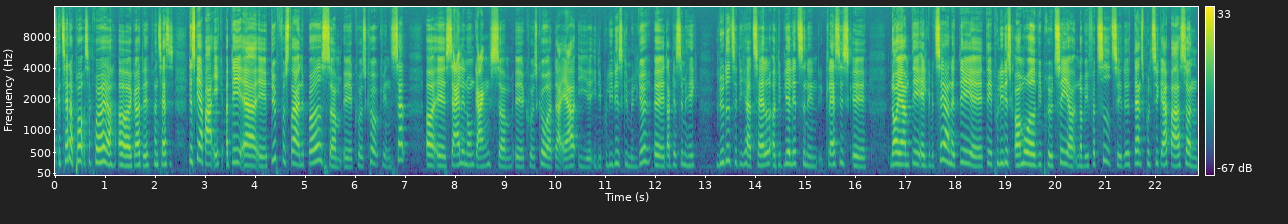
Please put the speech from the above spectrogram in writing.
skal tættere på, så prøver jeg at gøre det. Fantastisk. Det sker bare ikke, og det er øh, dybt frustrerende, både som øh, KSK-kvinde selv, og øh, særligt nogle gange som øh, KSK'er, der er i, i det politiske miljø. Øh, der bliver simpelthen ikke lyttet til de her tal, og det bliver lidt sådan en klassisk... Øh, Nå ja, det er LGBT'erne, det, øh, det er et politisk område, vi prioriterer, når vi får tid til det. Dansk politik er bare sådan,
